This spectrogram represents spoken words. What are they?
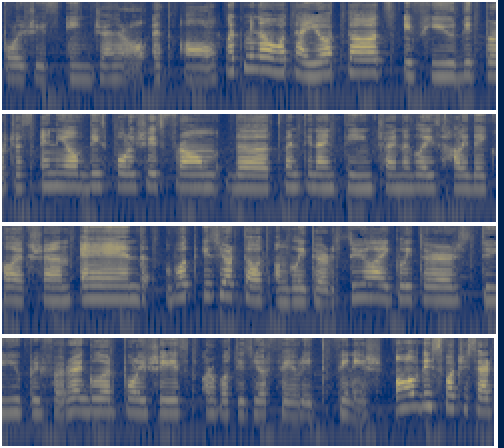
polishes in general at all. Let me know what are your thoughts if you did purchase any of these polishes from the 2019 China Glaze holiday collection and what is your thought on glitters? Do you like glitters? Do you prefer regular polishes or what is your favorite finish? All of these swatches are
